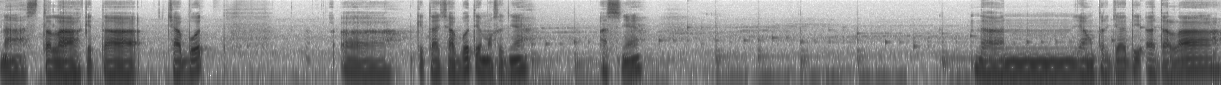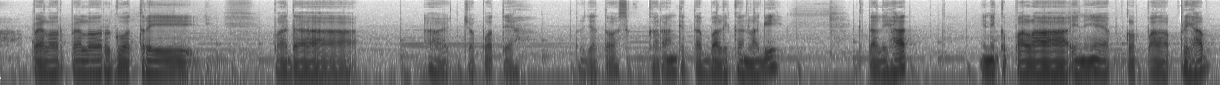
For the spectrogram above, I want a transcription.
Nah setelah kita cabut uh, kita cabut ya maksudnya asnya. Dan yang terjadi adalah pelor-pelor gotri pada uh, copot ya terjatuh. Sekarang kita balikan lagi. Kita lihat ini kepala ininya ya kepala prihab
